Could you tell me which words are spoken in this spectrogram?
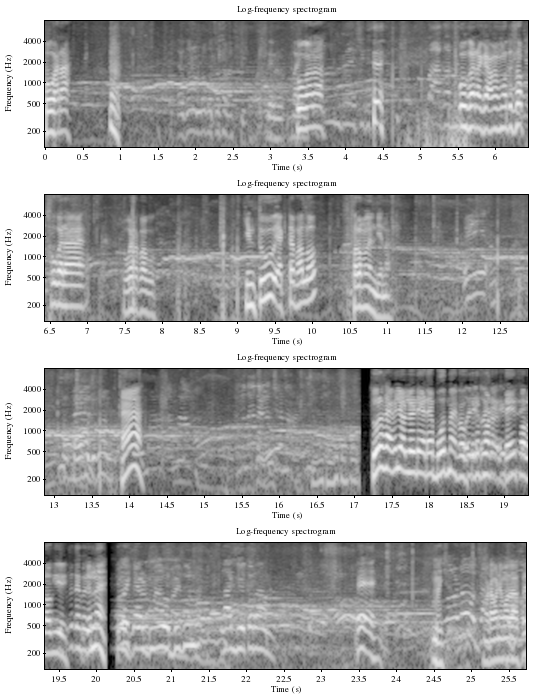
পোকারা পোকারা পোকারা গ্রামের মধ্যে সব পোকারা পোকারা পাবো। কিন্তু একটা ভালো ফরমালিন দিয়ে না। হ্যাঁ? তোরা চাইলে অলরেডি এটা বহুত মাই দেই ফলো গিয়ে না বিজুন লাগিয়ে তোরা এ মোটামুটি মজা আছে।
